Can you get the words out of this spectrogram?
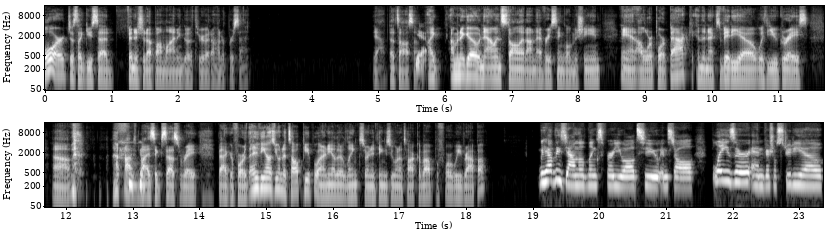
Or just like you said, finish it up online and go through it 100%. Yeah, that's awesome. Yeah. I, I'm going to go now install it on every single machine and I'll report back in the next video with you, Grace, um, on my success rate back and forth. Anything else you want to tell people or any other links or any things you want to talk about before we wrap up? We have these download links for you all to install Blazor and Visual Studio.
